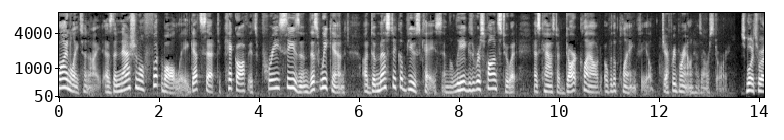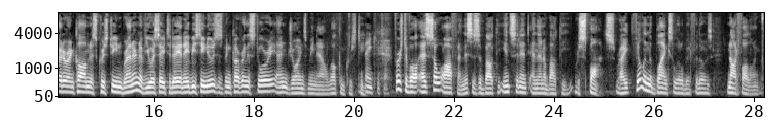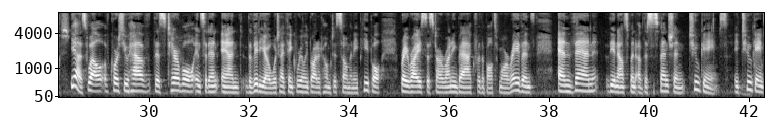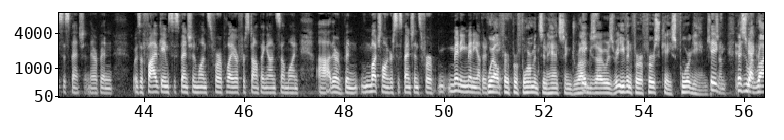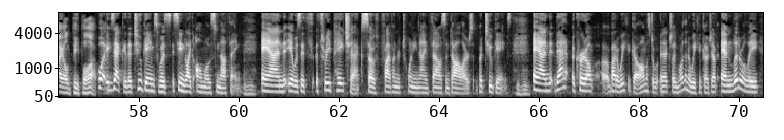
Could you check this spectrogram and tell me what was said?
Finally, tonight, as the National Football League gets set to kick off its preseason this weekend, a domestic abuse case and the league's response to it has cast a dark cloud over the playing field. Jeffrey Brown has our story. Sports writer and columnist Christine Brennan of USA Today and ABC News has been covering the story and joins me now. Welcome, Christine. Thank you, Jeff. First of all, as so often, this is about the incident and then about the response, right? Fill in the blanks a little bit for those not following this. Yes, well, of course, you have this terrible incident and the video, which I think really brought it home to so many people. Ray Rice, the star running back for the Baltimore Ravens, and then the announcement of the suspension, two games, a two game suspension. There have been was a five game suspension once for a player for stomping on someone. Uh, there have been much longer suspensions for many, many other well, things. Well, for performance enhancing drugs, Ex- I was even for a first case, four games or Ex- something. This exactly. is what riled people up. Well, exactly. The two games was it seemed like almost nothing. Mm-hmm. And it was a, th- a three paychecks, so $529,000, but two games. Mm-hmm. And that occurred about a week ago, almost a, actually more than a week ago, Jeff. And literally,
